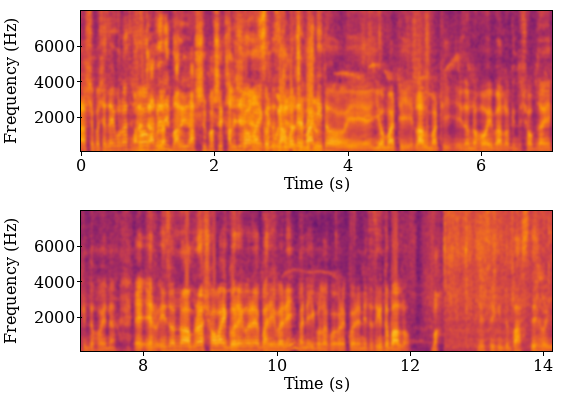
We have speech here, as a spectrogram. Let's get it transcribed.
আশেপাশে যেগুলো আছে মানে যাদেরই বাড়ির আশেপাশে খালি জায়গা সবাই করতেছে। আমাদের মাটি তো ইয়ো মাটি লাল মাটি এই জন্য হয় ভালো কিন্তু সব জায়গায় কিন্তু হয় না। এর এই জন্য আমরা সবাই ঘরে ঘরে বাড়ি বাড়ি মানে এগুলো করে- নিতেছি কিন্তু ভালো। বাহ। কিন্তু বাঁচতে হয়।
